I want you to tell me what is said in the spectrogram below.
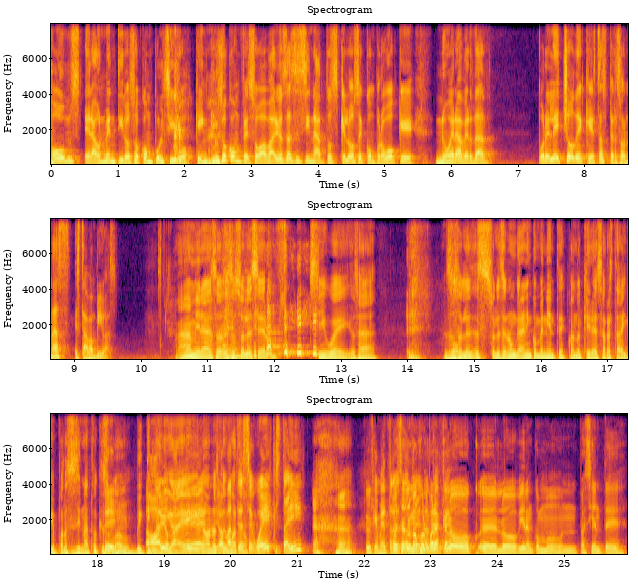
Holmes era un mentiroso compulsivo que incluso confesó a varios asesinatos que luego se comprobó que no era verdad por el hecho de que estas personas estaban vivas. Ah, mira, eso, eso suele ser. Sí, güey. O sea, eso suele, eso suele ser un gran inconveniente cuando quieres arrestar a alguien por asesinato, que su víctima yo diga, hey, no, no yo estoy maté muerto. a ese güey que está ahí. El que me trae. Pues a lo mejor para que lo, eh, lo vieran como un paciente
